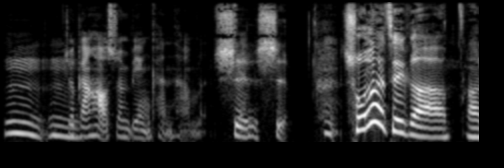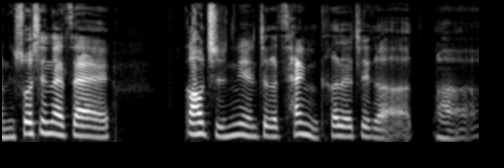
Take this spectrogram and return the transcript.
嗯嗯，就刚好顺便看他们。是是嗯，除了这个啊，你说现在在高职念这个餐饮科的这个呃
